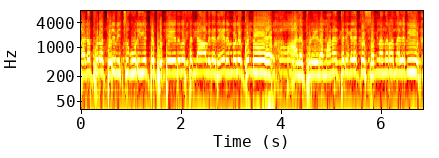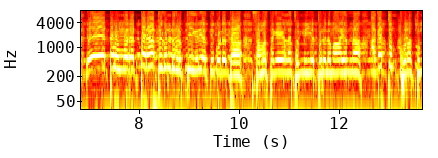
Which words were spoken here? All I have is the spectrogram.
കടപ്പുറത്ത് ഒരുമിച്ച് കൂടിയിട്ട് പിറ്റേ ദിവസം രാവിലെ നേരം വെളുക്കുമ്പോ ആലപ്പുഴയുടെ മണൽത്തരികൾക്ക് സ്വർണ നിറം നൽകി ഏറ്റവും ഒരൊറ്റ രാത്രി കൊണ്ട് വൃത്തികരിയാക്കി കൊടുത്ത സമസ്ത കേരള ജമ്മിയത്തുലമായെന്ന അകത്തും പുറത്തും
